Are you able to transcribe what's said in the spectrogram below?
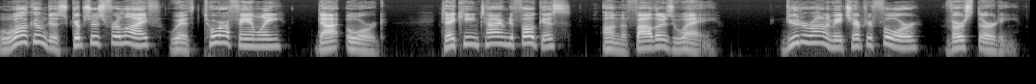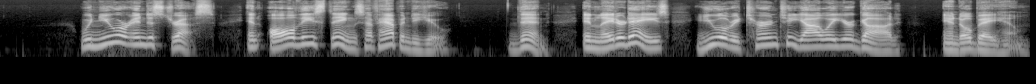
Welcome to Scriptures for Life with TorahFamily.org, taking time to focus on the Father's way. Deuteronomy chapter 4, verse 30. When you are in distress, and all these things have happened to you, then in later days you will return to Yahweh your God and obey him.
